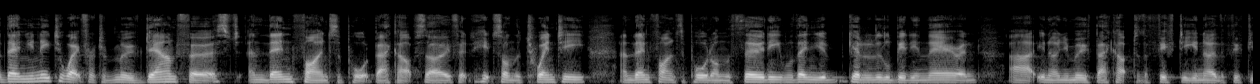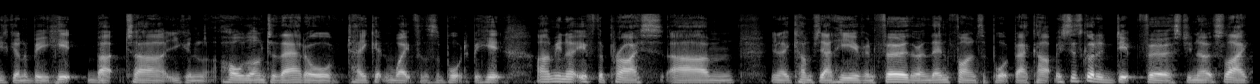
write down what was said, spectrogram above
then you need to wait for it to move down first and then find support back up. So if it hits on the 20 and then find support on the 30, well, then you get a little bit in there and, uh, you know, and you move back up to the 50. You know the 50 is going to be hit, but uh, you can hold on to that or take it and wait for the support to be hit. Um, you know, if the price, um, you know, comes down here even further and then find support back up, it's just got to dip first. You know, it's like,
